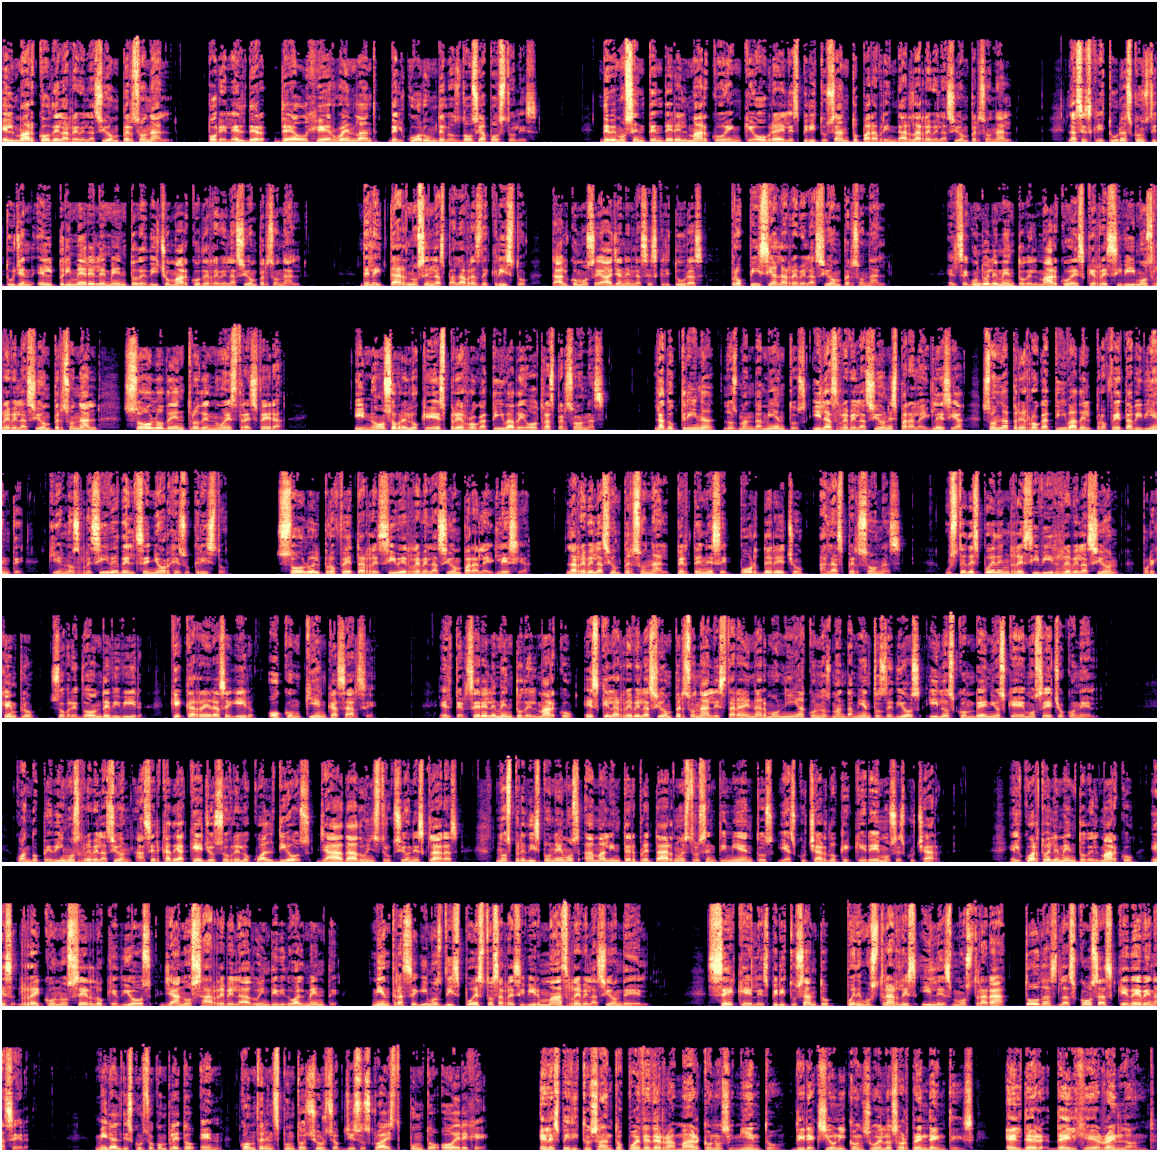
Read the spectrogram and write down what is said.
El marco de la revelación personal, por el elder Dale G. Renland del Quórum de los Doce Apóstoles. Debemos entender el marco en que obra el Espíritu Santo para brindar la revelación personal. Las Escrituras constituyen el primer elemento de dicho marco de revelación personal. Deleitarnos en las palabras de Cristo, tal como se hallan en las Escrituras, propicia la revelación personal. El segundo elemento del marco es que recibimos revelación personal solo dentro de nuestra esfera, y no sobre lo que es prerrogativa de otras personas. La doctrina, los mandamientos y las revelaciones para la Iglesia son la prerrogativa del profeta viviente, quien los recibe del Señor Jesucristo. Solo el profeta recibe revelación para la Iglesia. La revelación personal pertenece por derecho a las personas ustedes pueden recibir revelación, por ejemplo, sobre dónde vivir, qué carrera seguir o con quién casarse. El tercer elemento del marco es que la revelación personal estará en armonía con los mandamientos de Dios y los convenios que hemos hecho con Él. Cuando pedimos revelación acerca de aquello sobre lo cual Dios ya ha dado instrucciones claras, nos predisponemos a malinterpretar nuestros sentimientos y a escuchar lo que queremos escuchar. El cuarto elemento del marco es reconocer lo que Dios ya nos ha revelado individualmente, mientras seguimos dispuestos a recibir más revelación de Él. Sé que el Espíritu Santo puede mostrarles y les mostrará todas las cosas que deben hacer. Mira el discurso completo en conference.churchofjesuschrist.org. El Espíritu Santo puede derramar conocimiento, dirección y consuelo sorprendentes Elder Dale G. Renlund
